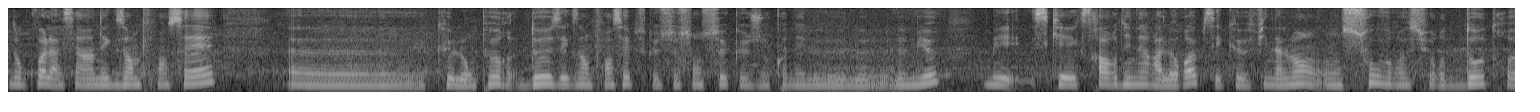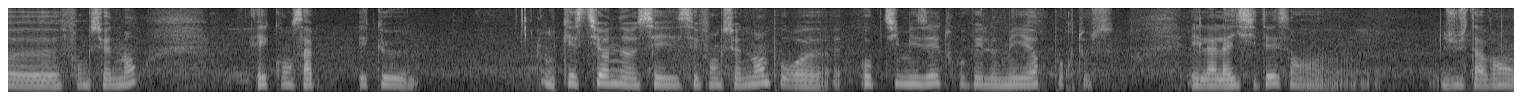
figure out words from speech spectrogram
Donc voilà, c'est un exemple français que l'on peut. Deux exemples français, parce que ce sont ceux que je connais le mieux. Mais ce qui est extraordinaire à l'Europe, c'est que finalement, on s'ouvre sur d'autres fonctionnements et qu'on et que on questionne ces, fonctionnements pour euh, optimiser, trouver le meilleur pour tous. Et la laïcité, juste avant,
